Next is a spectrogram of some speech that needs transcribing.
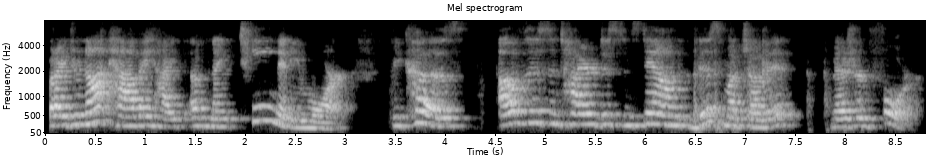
but I do not have a height of nineteen anymore. Because of this entire distance down, this much of it measured four.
